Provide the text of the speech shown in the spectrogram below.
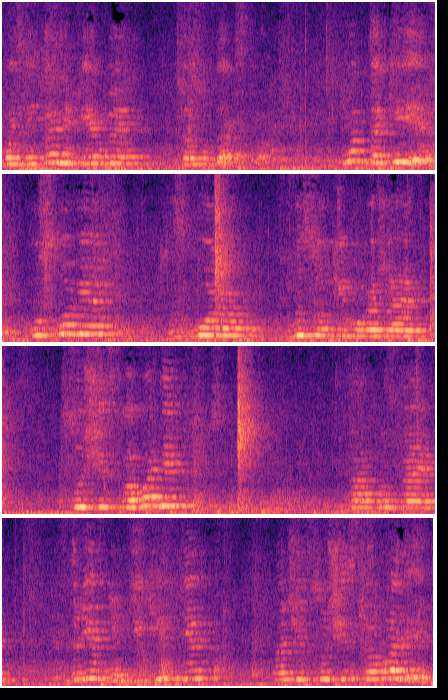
возникали первые государства. Вот такие условия сбора высоких урожаев существовали, как мы знаем, в Древнем Египте, значит, существовали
